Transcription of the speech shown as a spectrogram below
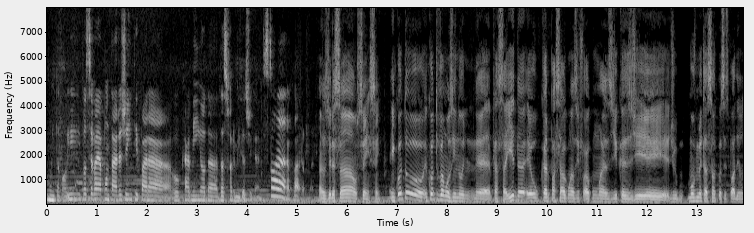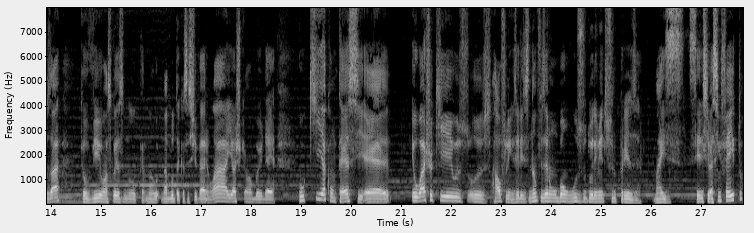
Muito bom. E você vai apontar a gente para o caminho da, das formigas gigantes. Claro, claro, claro. A direção, sim, sim. Enquanto, enquanto vamos indo né, para a saída, eu quero passar algumas, algumas dicas de, de movimentação que vocês podem usar. Que eu vi umas coisas no, no, na luta que vocês tiveram lá e eu acho que é uma boa ideia. O que acontece é. Eu acho que os, os Halflings, eles não fizeram um bom uso do elemento surpresa. Mas se eles tivessem feito,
